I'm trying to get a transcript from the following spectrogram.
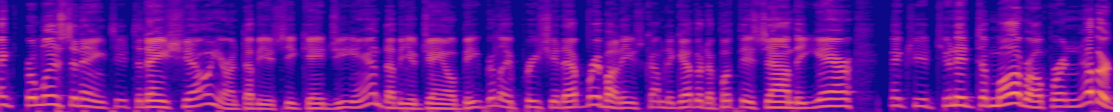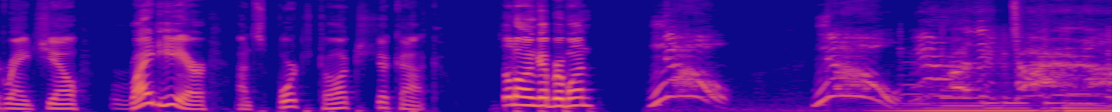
Thanks for listening to today's show here on WCKG and WJOB. Really appreciate everybody who's come together to put this on the air. Make sure you tune in tomorrow for another great show right here on Sports Talk Chicago. So long, everyone. No! No! Where are the turtles?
